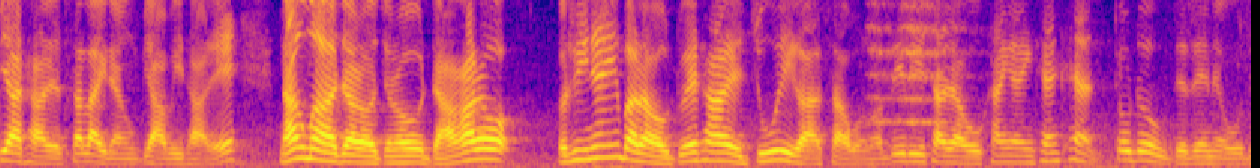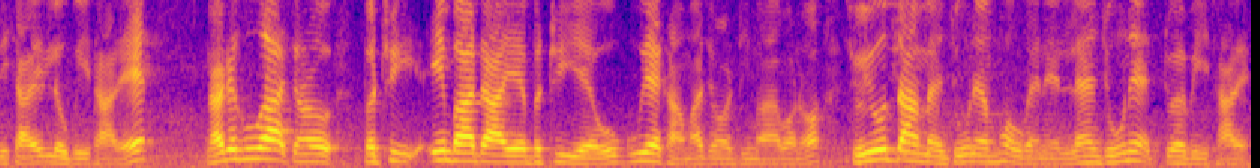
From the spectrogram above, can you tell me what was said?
ပြထားတဲ့ satellite တန်းကိုပြပေးထားတယ်နောက်မှကျတော့ကျွန်တော်တို့ဒါကတော့ battery နဲ့ inverter ကိုတွဲထားတဲ့ကြိုးတွေကအစပေါ့နော်တေးသေးချာချာကိုခိုင်ခိုင်ခန့်ခန့်တုတ်တုတ်တဲတဲနဲ့ကိုတေချာလေးလုပ်ပေးထားတယ်နောက်တစ်ခုကကျွန်တော်တို့ battery inverter ရဲ့ battery ရဲ့ကိုကူးတဲ့အခါမှာကျွန်တော်ဒီမှာပေါ့နော်ရိုးရိုးတာမန်ကြိုးနဲ့မဟုတ်ဘဲနဲ့လန်ကြိုးနဲ့တွဲပေးထားတယ်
